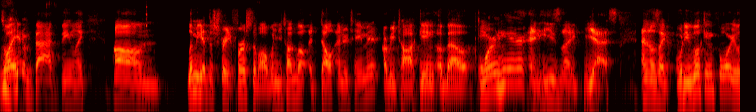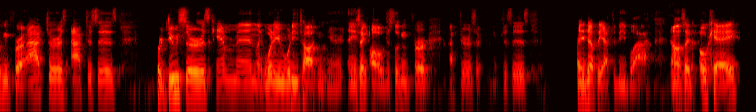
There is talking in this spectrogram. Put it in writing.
So I hit him back, being like, um, let me get this straight. First of all, when you talk about adult entertainment, are we talking about porn here? And he's like, yes. And I was like, what are you looking for? You're looking for actors, actresses, producers, cameramen. Like, what are you what are you talking here? And he's like, oh, just looking for actors or actresses and they definitely have to be black. And I was like, okay.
